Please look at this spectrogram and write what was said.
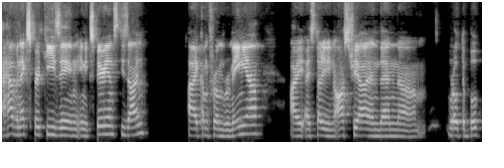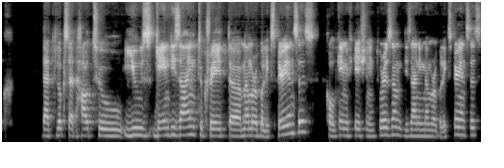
i have an expertise in in experience design. I come from romania. I i studied in austria and then um, wrote a book that looks at how to use game design to create uh, memorable experiences called gamification in tourism designing memorable experiences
